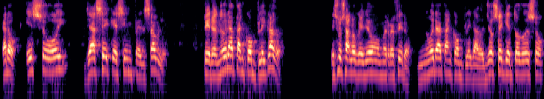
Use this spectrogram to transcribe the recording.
Claro, eso hoy ya sé que es impensable, pero no era tan complicado. Eso es a lo que yo me refiero. No era tan complicado. Yo sé que todo eso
